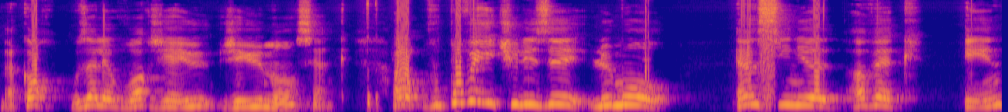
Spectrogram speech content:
D'accord Vous allez voir, j'ai eu, eu mon 5. Alors, vous pouvez utiliser le mot un signe avec int,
